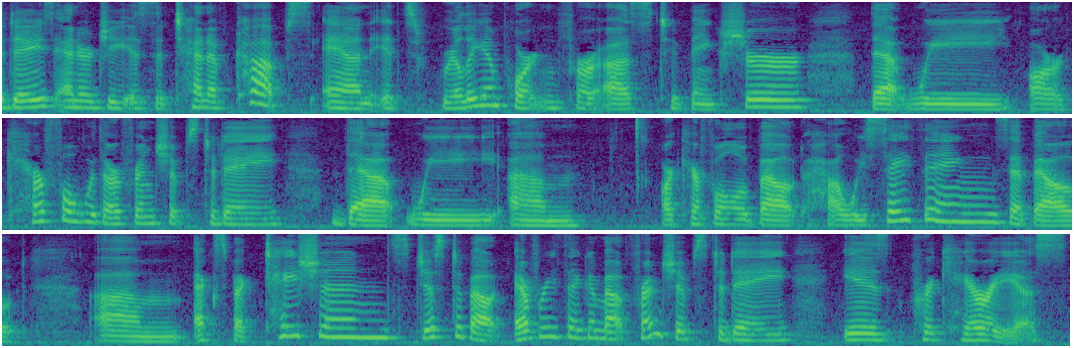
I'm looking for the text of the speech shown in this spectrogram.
Today's energy is the Ten of Cups, and it's really important for us to make sure that we are careful with our friendships today, that we um, are careful about how we say things, about um, expectations, just about everything about friendships today is precarious.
